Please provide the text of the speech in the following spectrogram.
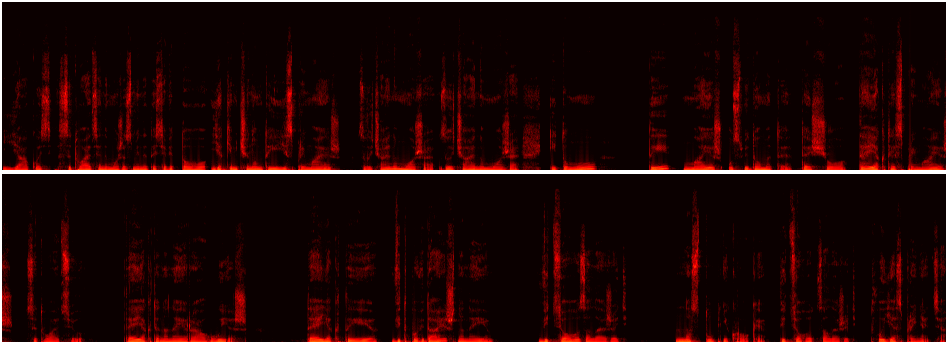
якось ситуація не може змінитися від того, яким чином ти її сприймаєш? Звичайно, може, звичайно, може. І тому ти маєш усвідомити те, що те, як ти сприймаєш ситуацію, те, як ти на неї реагуєш, те, як ти відповідаєш на неї, від цього залежать наступні кроки. Від цього залежить твоє сприйняття,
